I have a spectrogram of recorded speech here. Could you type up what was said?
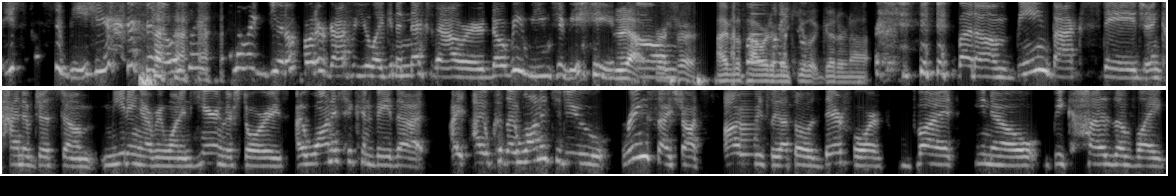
"Are you supposed to be here?" and I was like, "I'm like, dude, I'm photographing you like in the next hour. Don't be mean to me." yeah for Um, sure i have the but, power to like, make you look good or not but um, being backstage and kind of just um, meeting everyone and hearing their stories, I wanted to convey that. I because I, wanted to do ringside shots. Obviously, that's what I was there for. But you know, because of like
